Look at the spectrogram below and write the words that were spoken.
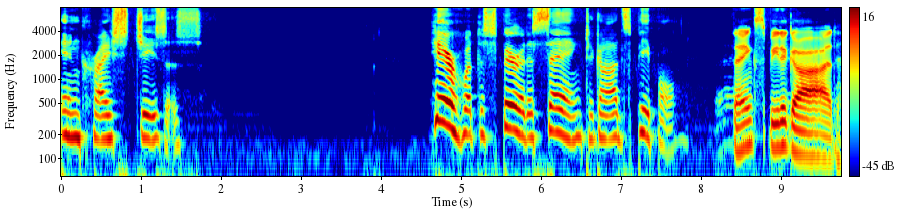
in Christ Jesus. Hear what the Spirit is saying to God's people. Thanks be to God.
